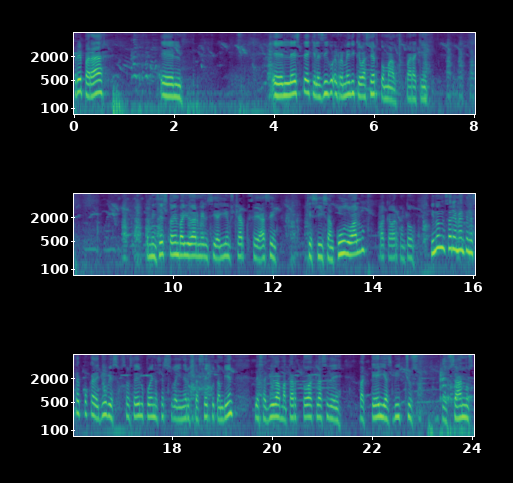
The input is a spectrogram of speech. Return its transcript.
preparar el el este que les digo, el remedio que va a ser tomado para que comience esto también va a ayudar, miren, si ahí en los charcos se hace que si zancudo o algo, va a acabar con todo. Y no necesariamente en esta época de lluvias, ustedes lo pueden hacer, su gallinero está seco también, les ayuda a matar toda clase de bacterias, bichos, gusanos,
